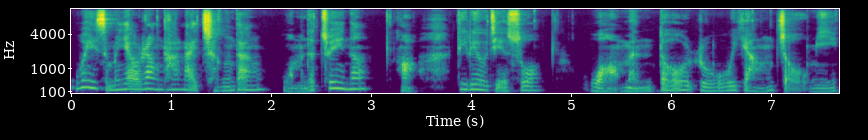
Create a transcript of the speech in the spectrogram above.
为什么要让他来承担我们的罪呢？啊，第六节说，我们都如羊走迷，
